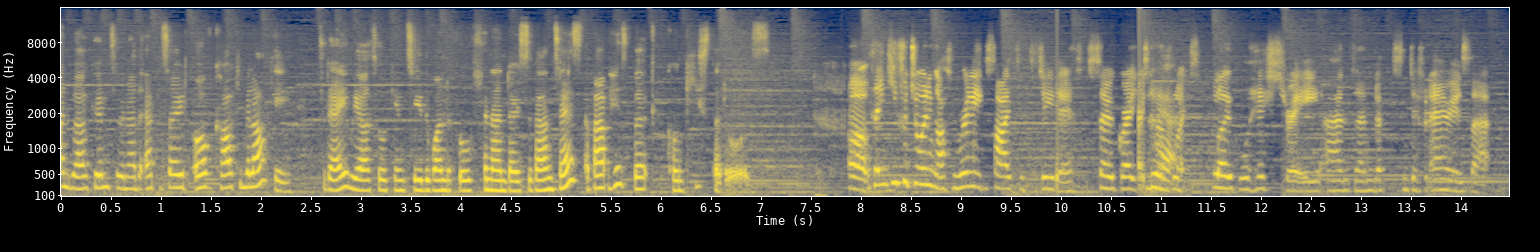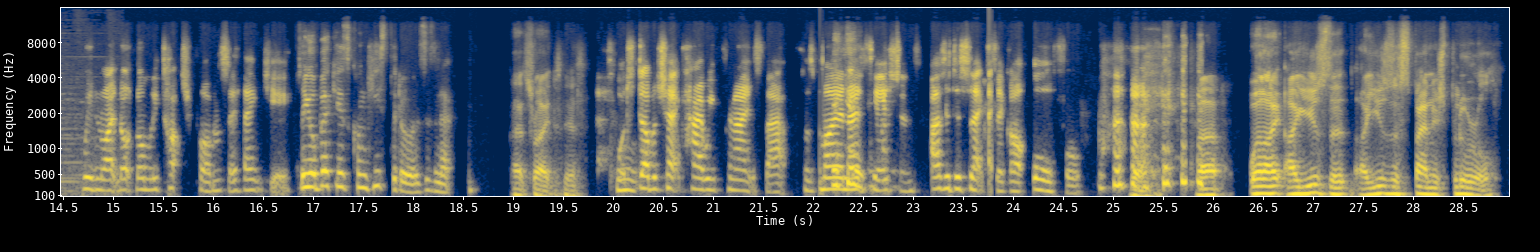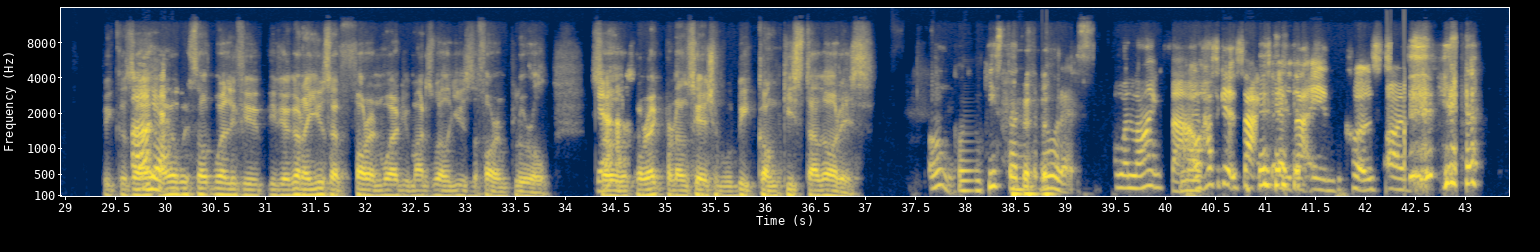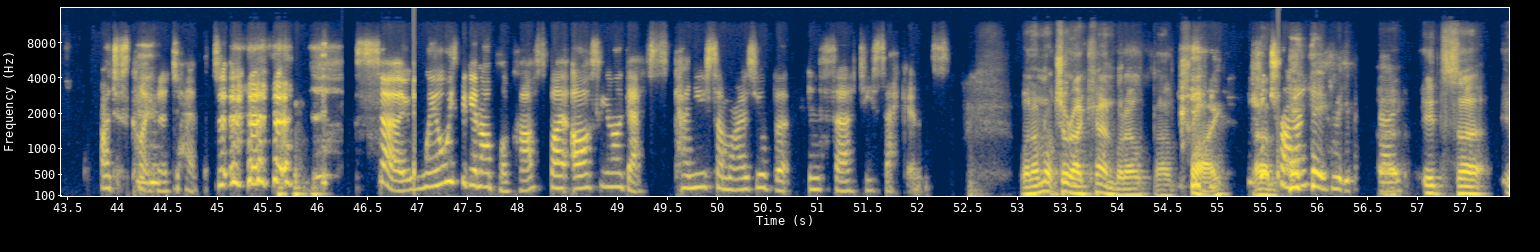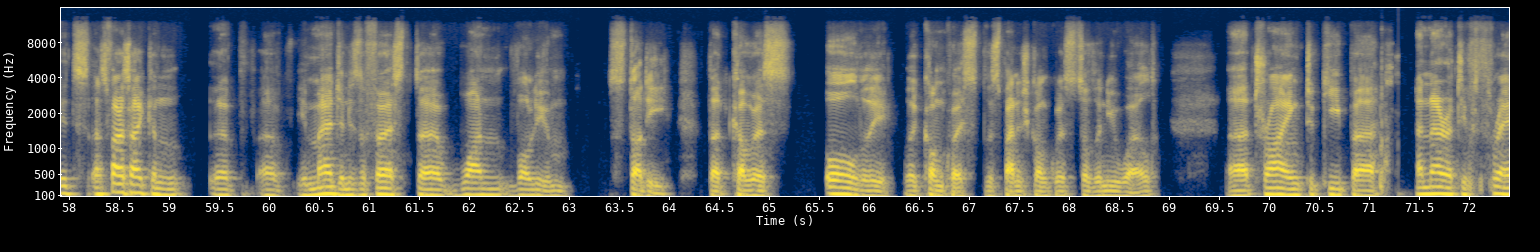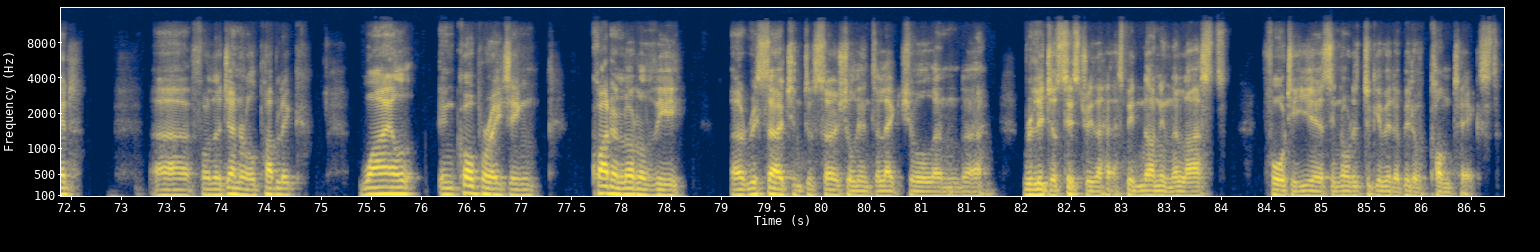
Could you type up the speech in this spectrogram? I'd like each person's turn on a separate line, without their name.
and welcome to another episode of Khaki Malarkey. Today we are talking to the wonderful Fernando Cervantes about his book Conquistadors.
Oh, thank you for joining us. We're really excited to do this. It's so great to
Yeah.
have like global history and um, look at some different areas that we might not normally touch upon. So thank you.
So your book is Conquistadors, isn't it?
That's right. Yes.
Want to
Mm.
double check how we pronounce that because my enunciations as a dyslexic are awful.
Yeah. Uh, well, I, I use the I use the Spanish plural because
Oh,
I,
yeah.
I always thought, well, if you if you're going to use a foreign word, you might as well use the foreign plural. So
Yeah.
the correct pronunciation would be conquistadores.
Oh,
Conquistadores.
oh, I like that.
Yeah.
I'll have to get Zach to edit that in because I've
yeah.
I just can't even attempt. so we always begin our podcast by asking our guests, can you summarize your book in 30 seconds?
Well, I'm not sure I can, but I'll I'll try.
You can
Um,
try.
Give it your best
Uh, it's uh, it's as far as I can uh, uh, imagine, is the first uh, one volume study that covers all the the conquest, the Spanish conquests of the New World, uh, trying to keep a, narrative thread uh, for the general public, while incorporating quite a lot of the uh, research into social, intellectual, and uh, religious history that has been done in the last 40 years in order to give it a bit of context.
